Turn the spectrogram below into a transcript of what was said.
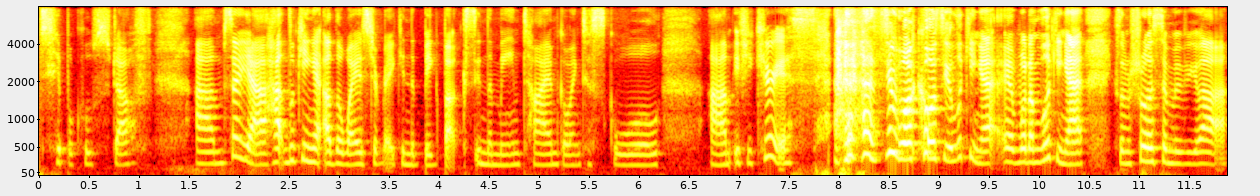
typical stuff. Um, so, yeah, looking at other ways to rake in the big bucks in the meantime, going to school, um, if you're curious as to what course you're looking at and what I'm looking at, because I'm sure some of you are,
